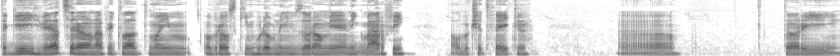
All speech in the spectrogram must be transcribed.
Tak je ich viacero, napríklad mojim obrovským hudobným vzorom je Nick Murphy alebo Chet Faker, ktorý,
